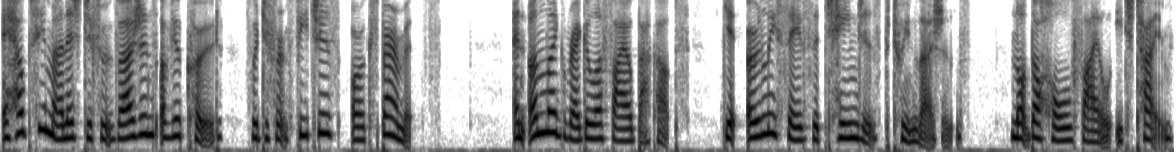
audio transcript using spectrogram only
It helps you manage different versions of your code for different features or experiments. And unlike regular file backups, Git only saves the changes between versions, not the whole file each time.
